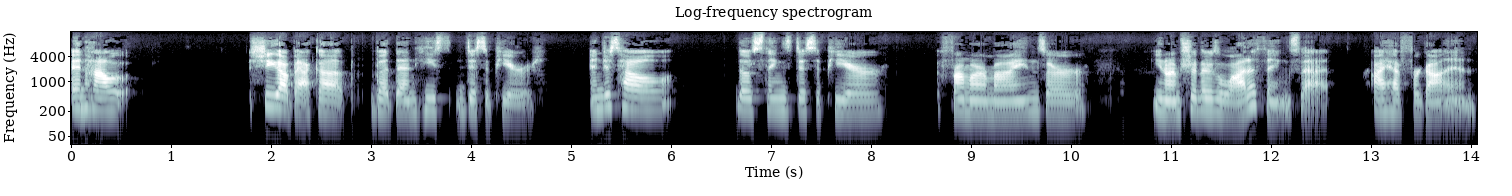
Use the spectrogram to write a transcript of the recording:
and how she got back up, but then he disappeared. And just how those things disappear from our minds, or, you know, I'm sure there's a lot of things that I have forgotten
